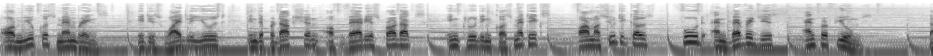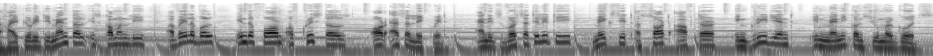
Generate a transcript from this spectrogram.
or mucous membranes. It is widely used in the production of various products, including cosmetics, pharmaceuticals, food and beverages, and perfumes. The high purity menthol is commonly available in the form of crystals or as a liquid, and its versatility makes it a sought after ingredient in many consumer goods.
